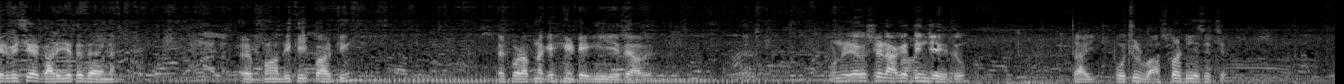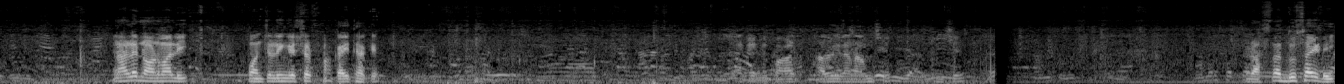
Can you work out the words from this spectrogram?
এর বেশি আর গাড়ি যেতে দেয় না। বাঁ দিকেই পার্কিং এরপর আপনাকে হেঁটে এগিয়ে যেতে হবে। পনেরোই আগস্টের আগের দিন যেহেতু, তাই প্রচুর বাস পার্টি এসেছে। নাহলে নর্মালি পঞ্চলিঙ্গেশ্বর ফাঁকাই থাকে। রাস্তার দু সাইডেই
